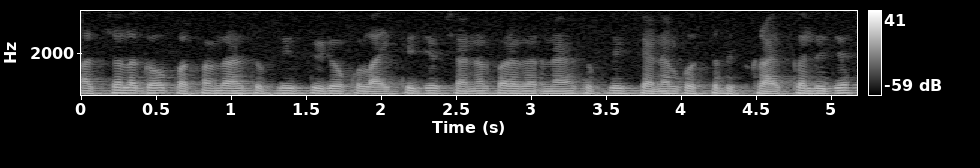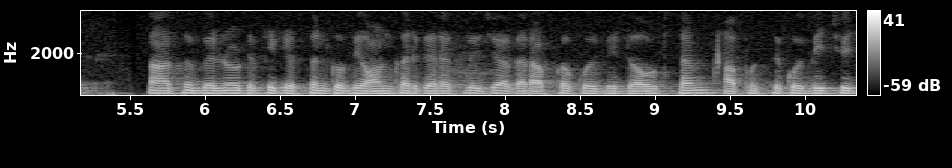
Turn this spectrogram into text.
अच्छा लगा हो, पसंद आए तो प्लीज़ वीडियो को लाइक कीजिए। चैनल पर अगर है तो प्लीज़ चैनल को सब्सक्राइब कर लीजिए। साथ में बेल नोटिफिकेशन को भी ऑन करके रख लीजिए। अगर आपका कोई भी डाउट्स है, आप मुझसे कोई भी चीज़,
